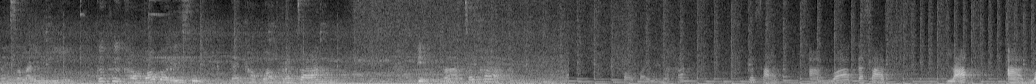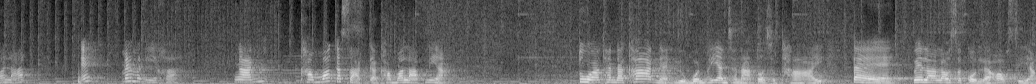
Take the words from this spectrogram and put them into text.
ในสไลด์นี้ ก็คือคำว่าบริสุทธิ์ และคำว่าพระจันทร์เก่งมากเจ้าค่ะ ต่อไปเลยนะคะ กษัตริย์ อ่านว่ากษัตริย์ ลัก อ่านว่าลัก เอ๊ะ แม่มณีคะ งั้น คำว่ากษัตริย์กับคำว่าลักษณ์เนี่ยตัวทันตคาตเนี่ยอยู่บนพยัญชนะตัวสุดท้าย แต่เวลาเราสะกดและออกเสียง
